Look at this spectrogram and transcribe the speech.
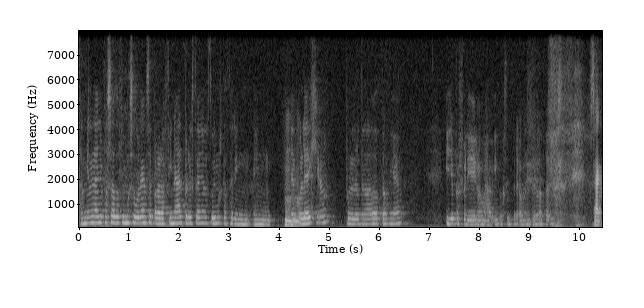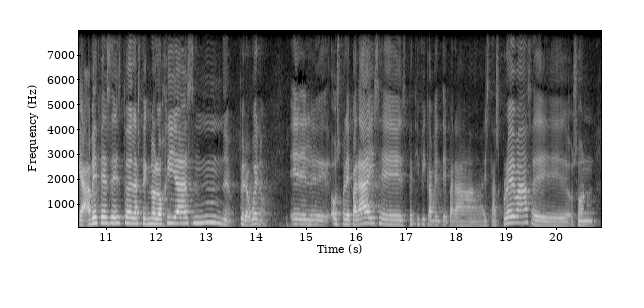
También el año pasado fuimos a Ourense para la final, pero este año los tuvimos que hacer en, en el Ujú. colegio, por el ordenador también. Y yo prefería irme a Vigo, sinceramente, no hacerlos. O sea que a veces esto de las tecnologías, mm, pero bueno, el, eh, ¿os preparáis eh, específicamente para estas pruebas? Eh, ¿O son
